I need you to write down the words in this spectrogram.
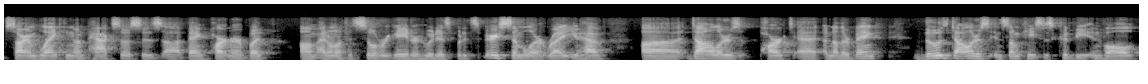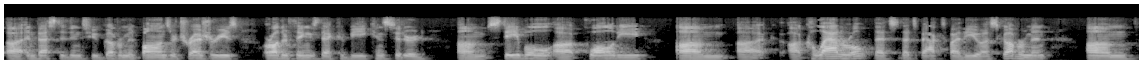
sorry, I'm blanking on Paxos's uh, bank partner, but um, I don't know if it's Silvergate or who it is, but it's very similar, right? You have uh, dollars parked at another bank. Those dollars, in some cases, could be involved uh, invested into government bonds or treasuries or other things that could be considered um, stable, uh, quality, um, uh, uh, collateral that's that's backed by the U.S. government. Um,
